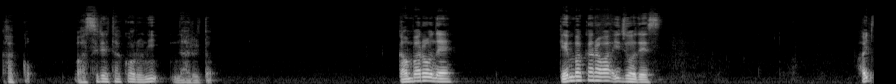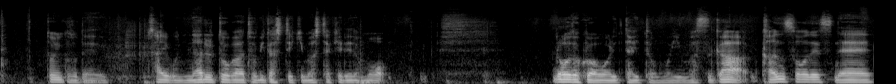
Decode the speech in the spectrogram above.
かっこ忘れた頃になると。頑張ろうね。現場からは以上です。はい。ということで、最後にナルトが飛び出してきましたけれども、朗読は終わりたいと思いますが、感想ですね。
